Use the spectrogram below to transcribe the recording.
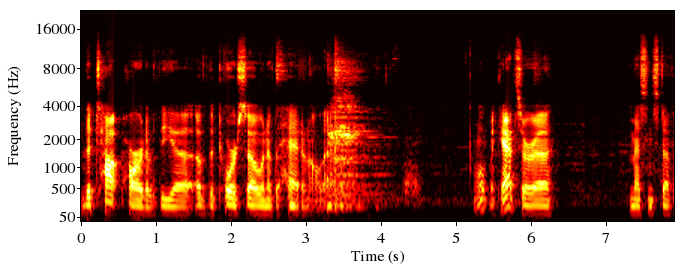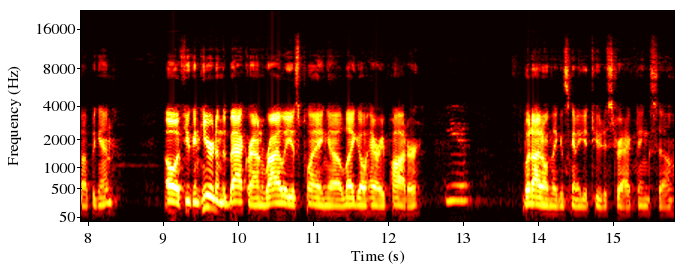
the top part of the uh, of the torso and of the head and all that. Well, my cats are uh, messing stuff up again. Oh, if you can hear it in the background, Rylie is playing uh, Lego Harry Potter. Yeah. But I don't think it's going to get too distracting, so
